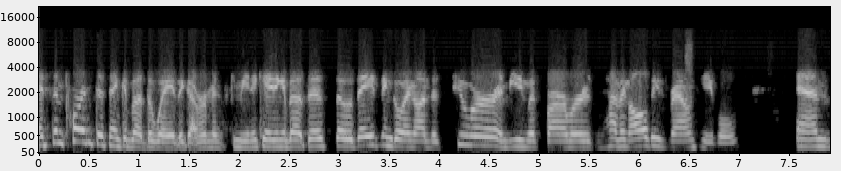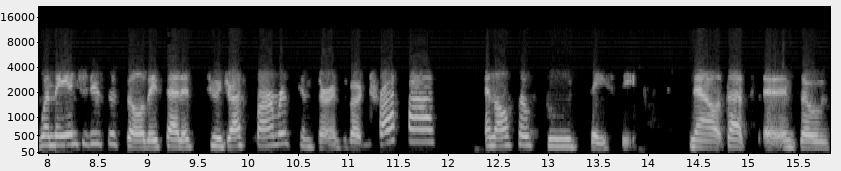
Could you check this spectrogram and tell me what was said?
it's important to think about the way the government's communicating about this. So they've been going on this tour and meeting with farmers and having all these roundtables and when they introduced this bill they said it's to address farmers concerns about trespass and also food safety. Now that's and so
